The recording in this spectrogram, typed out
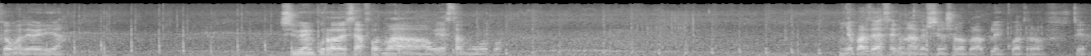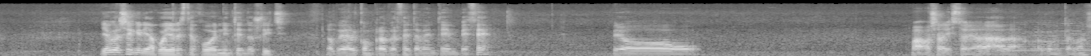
como debería. Si hubieran currado de esta forma, hubiera estado muy guapo. Y aparte de hacer una versión solo para Play 4, hostia. Yo por eso quería apoyar este juego en Nintendo Switch. Lo podía haber comprado perfectamente en PC. Pero... Vamos a la historia, ahora lo comentamos.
